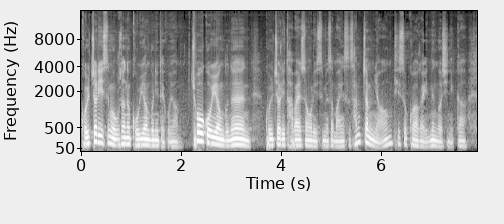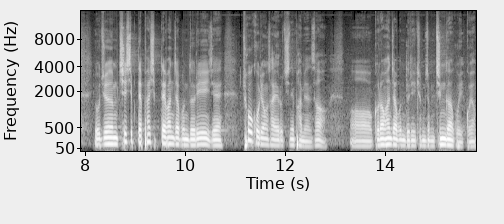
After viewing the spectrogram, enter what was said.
골절이 있으면 우선은 고위험군이 되고요. 초고위험군은 골절이 다발성으로 있으면서 마이너스 3.0 T스코어가 있는 것이니까 요즘 70대, 80대 환자분들이 이제 초고령 사회로 진입하면서 어, 그런 환자분들이 점점 증가하고 있고요.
